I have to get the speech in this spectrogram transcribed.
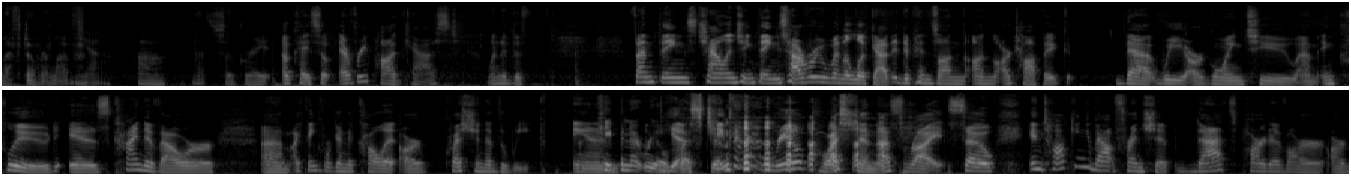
leftover love. Yeah. Uh, that's so great. Okay, so every podcast, one of the fun things, challenging things, however we want to look at it, depends on on our topic that we are going to um, include is kind of our. Um, I think we're going to call it our question of the week. And Keeping it real yes, question. keeping it real question. That's right. So, in talking about friendship, that's part of our our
